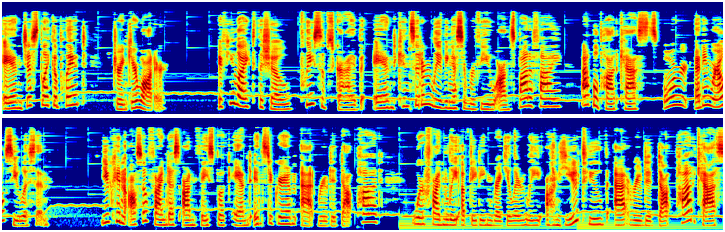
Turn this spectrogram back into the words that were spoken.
and just like a plant, drink your water. If you liked the show, please subscribe and consider leaving us a review on Spotify, Apple Podcasts, or anywhere else you listen. You can also find us on Facebook and Instagram at rooted.pod. We're finally updating regularly on YouTube at rooted.podcast,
